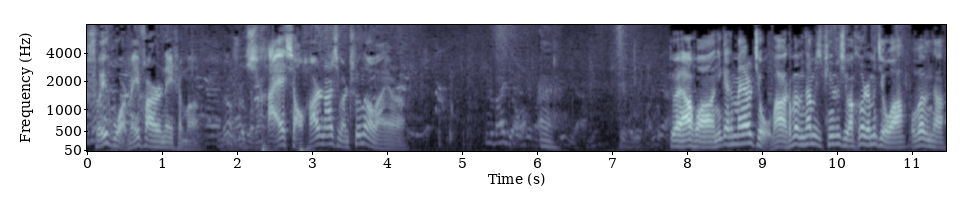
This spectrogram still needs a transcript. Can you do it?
水果没法儿那什么，还小孩儿哪喜欢吃那玩意儿啊？嗯，对阿黄，你给他买点酒吧，问问他们平时喜欢喝什么酒啊？我问问他。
